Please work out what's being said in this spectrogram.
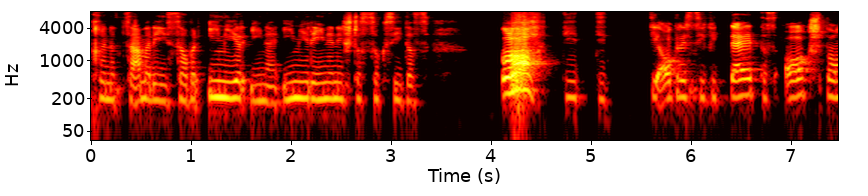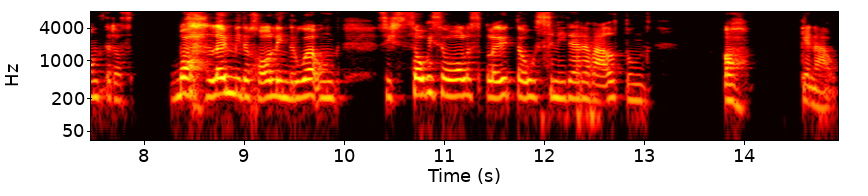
zusammenreißen. Aber in mir innen, in mir innen ist das so gewesen, dass oh, die, die, die Aggressivität, das Angespannte, das boah, lass mich doch alle in Ruhe und es ist sowieso alles blöd da außen in dieser Welt und ah, genau.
